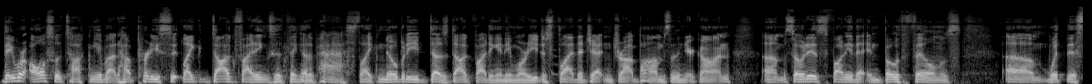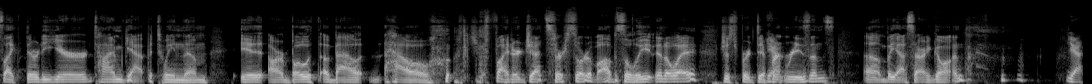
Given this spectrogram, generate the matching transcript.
they were also talking about how pretty soon like dogfighting's a thing of the past. Like nobody does dogfighting anymore. You just fly the jet and drop bombs and then you're gone. Um, so it is funny that in both films um, with this like 30 year time gap between them it, are both about how fighter jets are sort of obsolete in a way, just for different Yeah. reasons. Um, but yeah, sorry, go on. Yeah.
